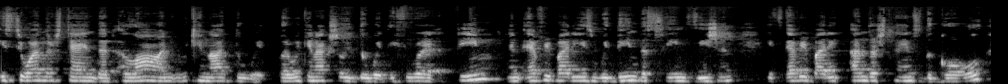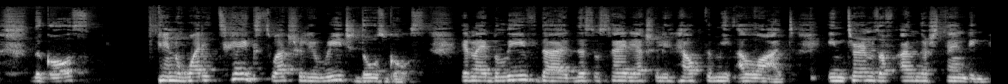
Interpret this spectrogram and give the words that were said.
is to understand that alone we cannot do it, but we can actually do it if we're a team and everybody is within the same vision, if everybody understands the goal, the goals, and what it takes to actually reach those goals. And I believe that the society actually helped me a lot in terms of understanding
